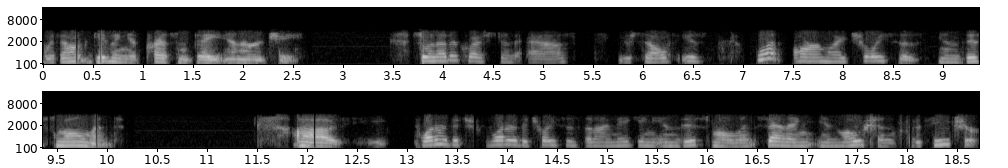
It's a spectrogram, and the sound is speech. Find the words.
without giving it present day energy. So, another question to ask yourself is what are my choices in this moment? Uh, what are the what are the choices that I'm making in this moment, setting in motion for the future?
